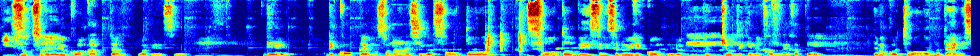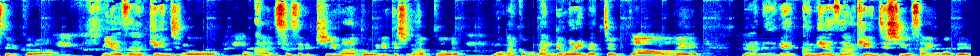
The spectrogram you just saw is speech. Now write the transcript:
いいですすごくそれがよく分かったわけですよ。うんで、で、今回もその話が相当、相当ベースにそれを入れ込んでるわけ。うん仏教的な考え方を。うんでもこれ、塔の舞台にしてるからう、ん宮沢賢治のうんを感じさせるキーワードを入れてしまうと、うんもうなんかもう何でもありになっちゃうみたいなので、なるべく宮沢賢治詩を最後まで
